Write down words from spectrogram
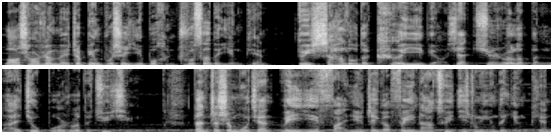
老烧认为这并不是一部很出色的影片，对杀戮的刻意表现削弱了本来就薄弱的剧情。但这是目前唯一反映这个非纳粹集中营的影片。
